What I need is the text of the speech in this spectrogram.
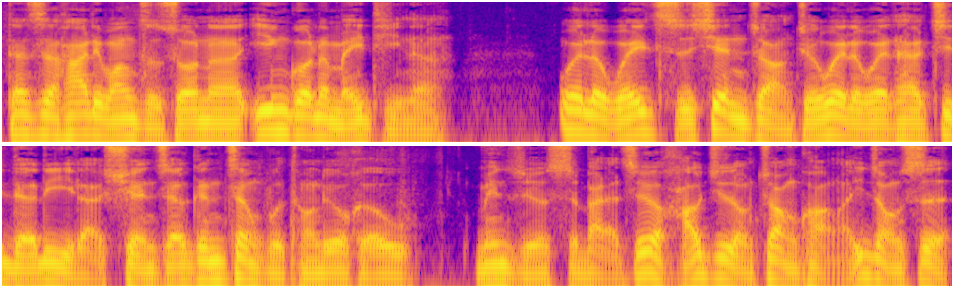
但是哈利王子说呢，英国的媒体呢，为了维持现状，就为了为他既得利益了，选择跟政府同流合污，民主就失败了。只有好几种状况了，一种是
